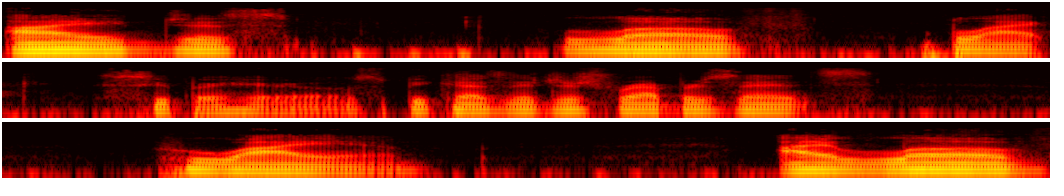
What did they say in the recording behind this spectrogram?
I just love black superheroes because it just represents who I am. I love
